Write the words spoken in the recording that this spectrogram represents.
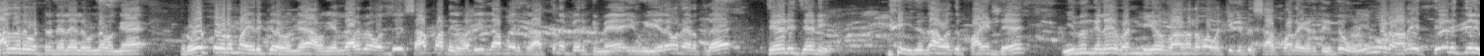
ஆதரவற்ற நிலையில உள்ளவங்க ரோட்டோரமா இருக்கிறவங்க அவங்க எல்லாருமே வந்து சாப்பாட்டுக்கு வழி இல்லாம இருக்கிற அத்தனை பேருக்குமே இவங்க இரவு நேரத்துல தேடி தேடி. இதுதான் வந்து பாயிண்ட் இவங்களே வண்டியோ வாகனமோ வச்சுக்கிட்டு சாப்பாடெல்லாம் எடுத்துக்கிட்டு ஒவ்வொரு ஆளையும் தேடி தேடி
